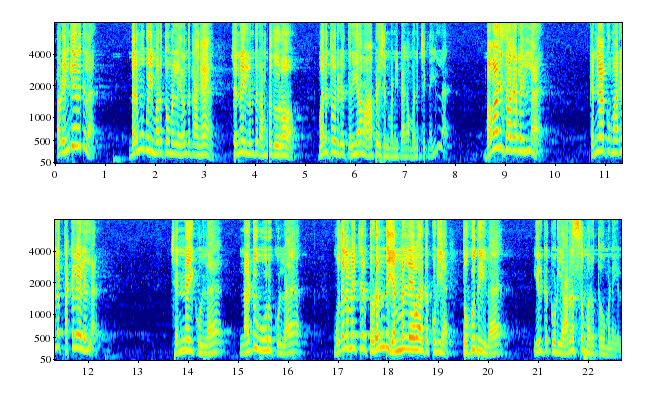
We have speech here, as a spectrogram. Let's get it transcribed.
அவர் எங்கே இருக்கல? தருமபுரி மருத்துவமனையில் இறந்துட்டாங்க. சென்னையிலிருந்து ரொம்ப தூரம். மருத்துவர்கள் தெரியாம ஆபரேஷன் பண்ணிட்டாங்க. மன்னிச்சுங்க இல்ல. பவானி சாகர்ல இல்ல. கன்னியாகுமரியில தக்கலையில் இல்ல. சென்னைக்குள்ள நடு ஊருக்குள்ள முதலமைச்சர் தொடர்ந்து எம்எல்ஏவா இருக்கக்கூடிய தொகுதியில இருக்கக்கூடிய அரசு மருத்துவமனையில்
